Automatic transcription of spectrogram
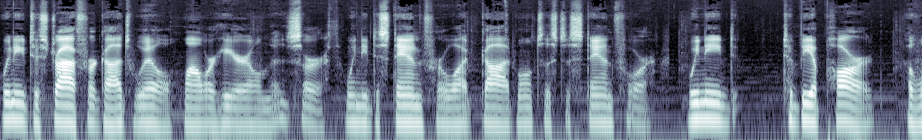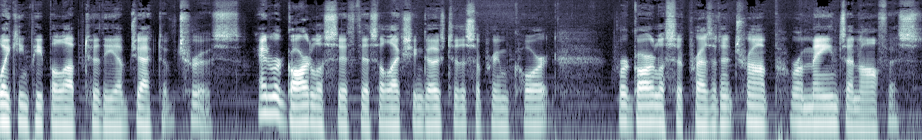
We need to strive for God's will while we're here on this earth. We need to stand for what God wants us to stand for. We need to be a part of waking people up to the objective truths. And regardless if this election goes to the Supreme Court, regardless if President Trump remains in office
